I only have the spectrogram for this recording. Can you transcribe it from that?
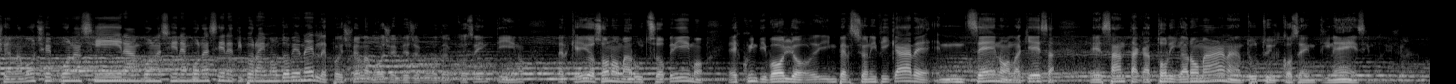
c'è la voce buonasera, buonasera, buonasera, tipo Raimondo Vianello e poi c'è la voce invece proprio del Cosentino, perché io sono Maruzzo I e quindi voglio impersonificare in seno alla Chiesa eh, Santa Cattolica Romana tutto il cosentinesimo, diciamo.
